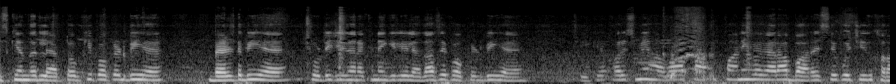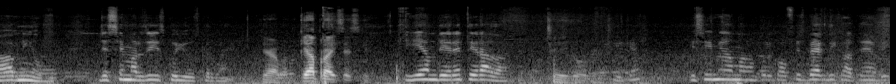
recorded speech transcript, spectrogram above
इसके अंदर लैपटॉप की पॉकेट भी है बेल्ट भी है छोटी चीज़ें रखने के लिए लदा से पॉकेट भी है। ठीक है और इसमें हवा पा, पानी वगैरह बारिश से कोई चीज़ ख़राब नहीं होगी जिससे मर्ज़ी इसको यूज़ करवाएँ। क्या बात क्या प्राइस है इसकी? ये हम दे रहे हैं तेरह हज़ार। ठीक हो गया। ठीक है इसी में हम आपको एक ऑफ़िस बैग दिखाते हैं अभी।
